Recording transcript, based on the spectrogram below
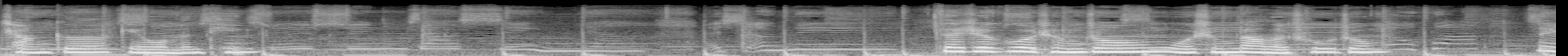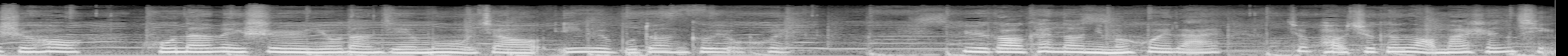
唱歌给我们听。在这过程中，我升到了初中，那时候湖南卫视有档节目叫《音乐不断歌友会》，预告看到你们会来，就跑去跟老妈申请。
